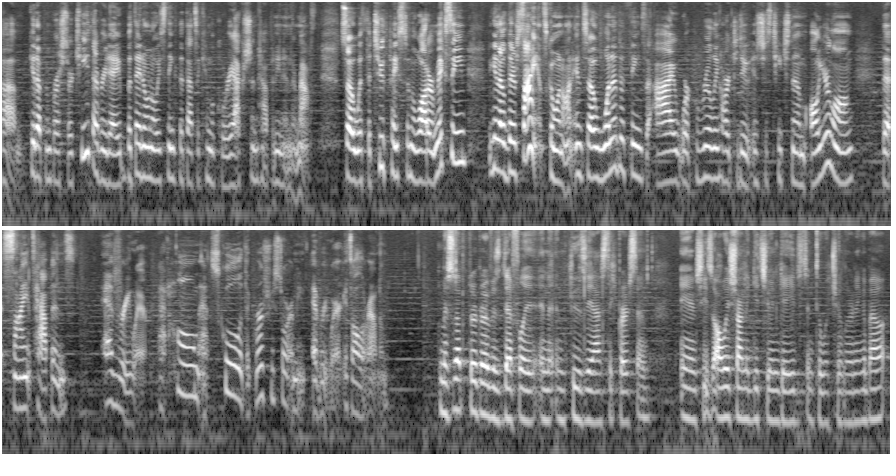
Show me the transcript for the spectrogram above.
um, get up and brush their teeth every day, but they don't always think that that's a chemical reaction happening in their mouth. So with the toothpaste and the water mixing, you know, there's science going on. And so one of the things that I work really hard to do is just teach them all year long that science happens everywhere, at home, at school, at the grocery store, I mean, everywhere. It's all around them. Mrs. Uptergrove is definitely an enthusiastic person, and she's always trying to get you engaged into what you're learning about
